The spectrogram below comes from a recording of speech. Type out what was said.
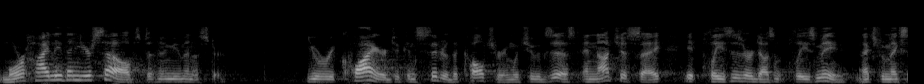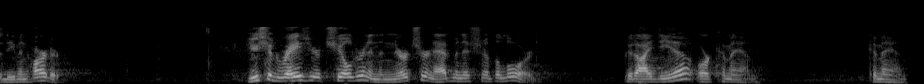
more highly than yourselves to whom you minister. You are required to consider the culture in which you exist and not just say, it pleases or doesn't please me. Next one makes it even harder. You should raise your children in the nurture and admonition of the Lord. Good idea or command? Command.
